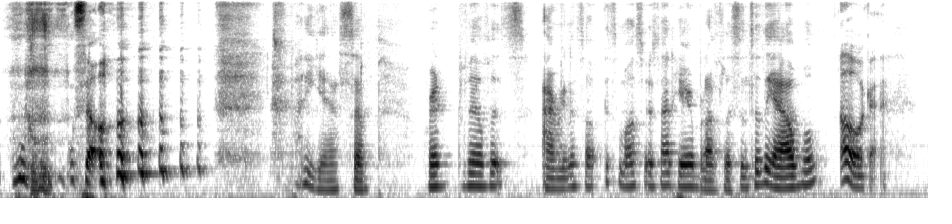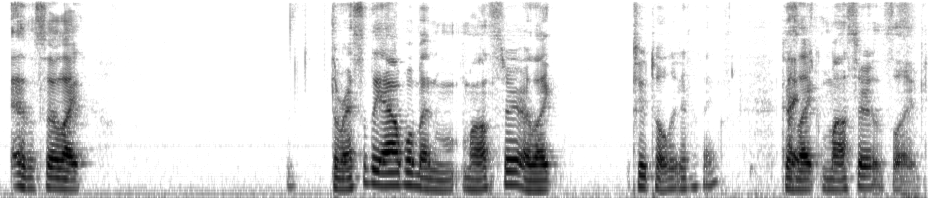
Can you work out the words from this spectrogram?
so, But yeah, so Red Velvet's Irina so it's Monster is not here, but I've listened to the album. oh, okay. And so like the rest of the album and Monster are like two totally different things. Cuz Right. like Monster is like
